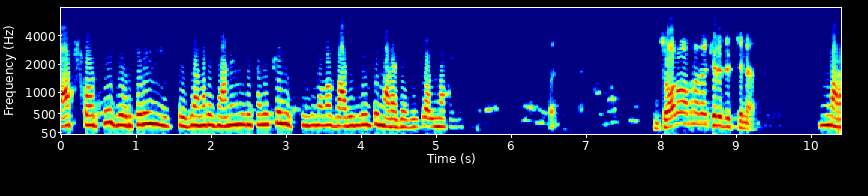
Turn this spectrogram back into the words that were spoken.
তার শর্তে জোর করেই নিয়ে এসছে যে আমাকে জানে মেরে ফেলে ফেলুক কিন্তু আমার বাড়ির লোক তো মারা যাবে জল না পেলে জলও আপনাদের খেতে দিচ্ছে না? না।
